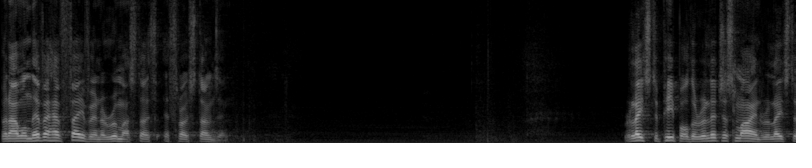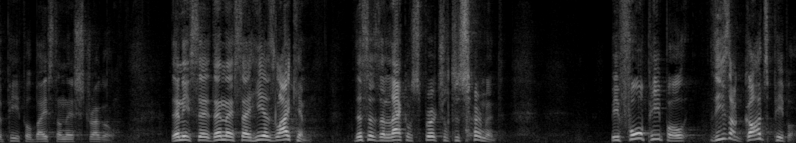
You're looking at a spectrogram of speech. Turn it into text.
But I will never have favor in a room I throw stones in. Relates to people. The religious mind relates to people based on their struggle. Then he said, then they say he is like him. This is a lack of spiritual discernment. Before people, these are God's people.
